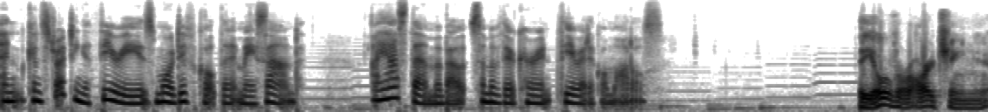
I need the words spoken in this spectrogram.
and constructing a theory is more difficult than it may sound. I asked them about some of their current theoretical models. The overarching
